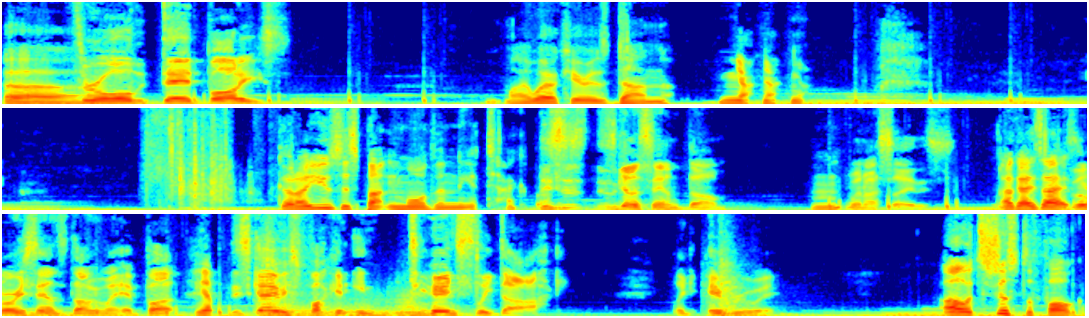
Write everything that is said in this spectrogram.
uh, through all the dead bodies? My work here is done. Nya, nya, nya. God, I use this button more than the attack button. This is this is gonna sound dumb Hmm? when I say this. okay, say it. it already sounds dumb in my head, but Yep. this game is fucking intensely dark, like everywhere. Oh, it's just the fog.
